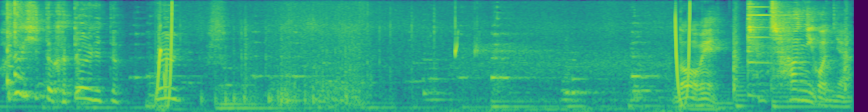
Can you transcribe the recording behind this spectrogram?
화장실 나 갔다 와야겠다. 너 왜 천천히 걷냐?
